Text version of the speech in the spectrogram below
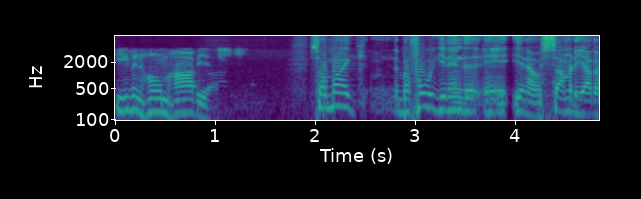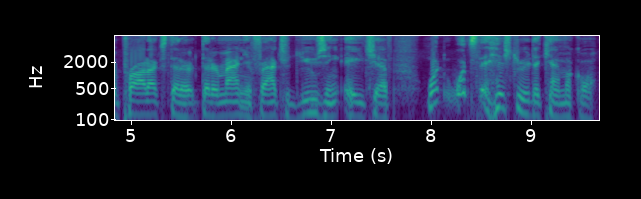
even home hobbyists. So, Mike, before we get into eh, you know some of the other products that are that are manufactured using HF, what what's the history of the chemical?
